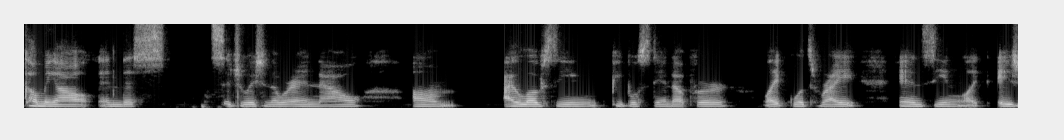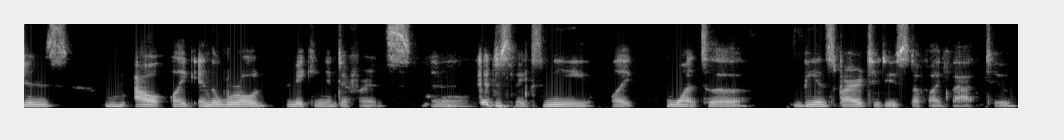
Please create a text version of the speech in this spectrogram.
coming out in this situation that we're in now, um, I love seeing people stand up for like what's right and seeing like Asians out like in the world making a difference, and mm-hmm. it just makes me like want to be inspired to do stuff like that too.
